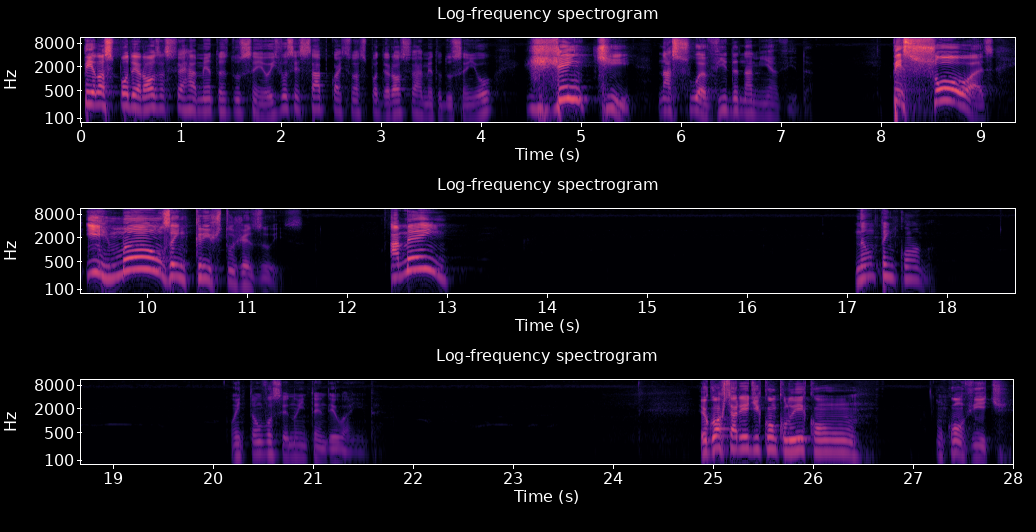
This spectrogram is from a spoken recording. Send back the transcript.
pelas poderosas ferramentas do Senhor. E você sabe quais são as poderosas ferramentas do Senhor? Gente na sua vida, na minha vida pessoas, irmãos em Cristo Jesus. Amém? Não tem como. Ou então você não entendeu ainda. Eu gostaria de concluir com um, convite.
